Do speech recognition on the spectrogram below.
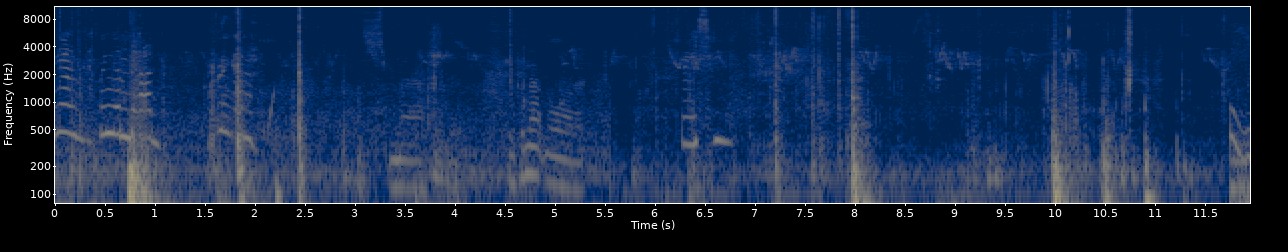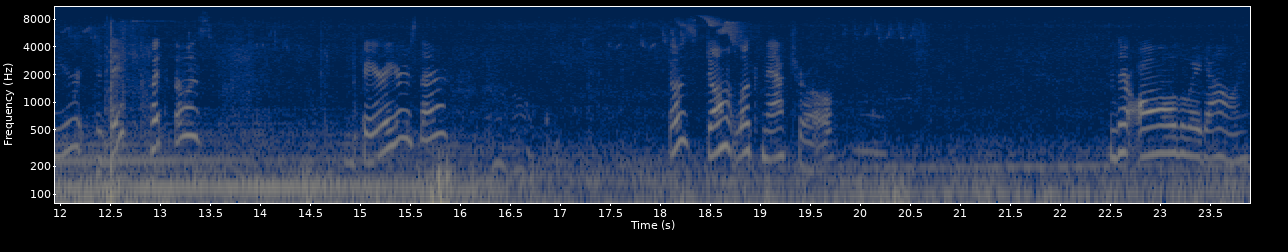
Yeah, bring him, Dad. Bring him. Smashed it. Kicking that in the water. Tracy. Weird. Did they put those barriers there? Those don't look natural. They're all the way down.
